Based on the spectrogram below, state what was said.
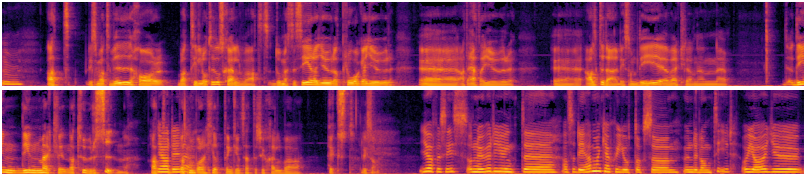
mm, Att, liksom att vi har bara tillåtit oss själva att domesticera djur, att plåga djur, eh, att äta djur. Eh, allt det där liksom, det är verkligen en... eh, Det är en, det är en märklig natursyn. Att, Ja, att man bara helt enkelt sätter sig själva högst. Liksom. Ja precis, och nu är det ju inte, alltså det har man kanske gjort också under lång tid. Och jag är ju,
